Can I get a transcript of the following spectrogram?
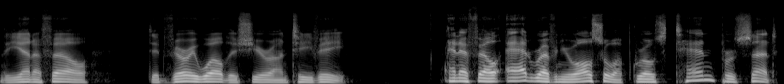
the NFL did very well this year on TV. NFL ad revenue also up, gross 10%,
